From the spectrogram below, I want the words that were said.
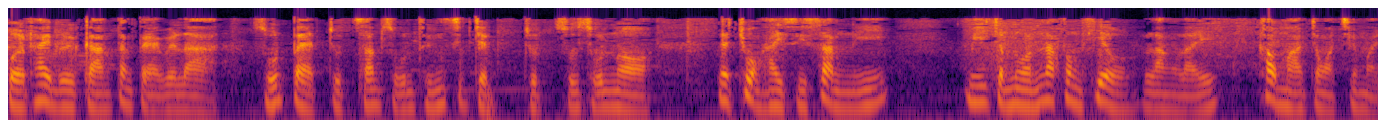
เปิดให้บริการตั้งแต่เวลา 08.30 ถึง 17.00 น และช่วงไฮซีซั่นนี้ มีจำนวนนักท่องเที่ยวหลั่งไหลเข้ามาจังหวัดเชียงใหม่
